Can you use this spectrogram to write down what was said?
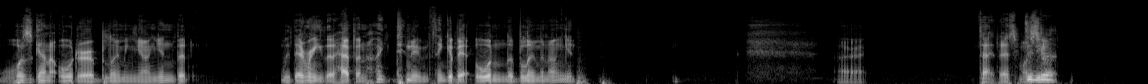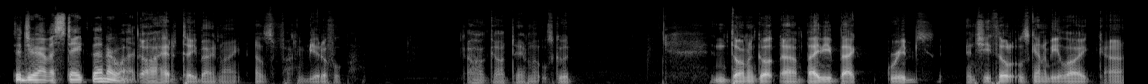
was going to order a blooming onion, but with everything that happened, I didn't even think about ordering the blooming onion. All right. That, that's my Did story. you did you have a steak then or what? Oh, I had a T-bone, mate. That was fucking beautiful. Oh, god damn, it was good. And Donna got uh, baby back ribs, and she thought it was going to be like, uh,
